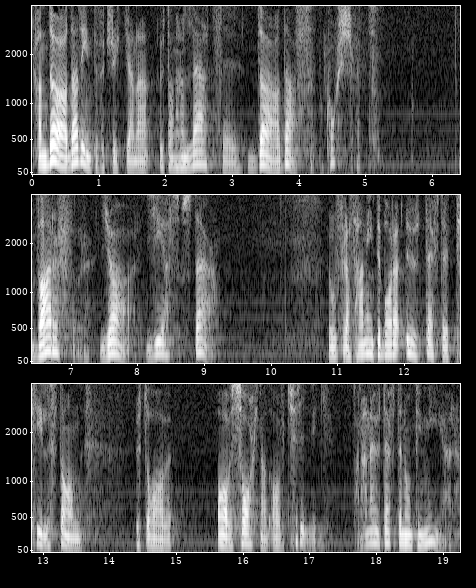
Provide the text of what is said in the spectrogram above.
Han dödade inte förtryckarna, utan han lät sig dödas på korset. Varför gör Jesus det? Jo, för att han inte bara är ute efter ett tillstånd utav avsaknad av krig, utan han är ute efter någonting mer.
